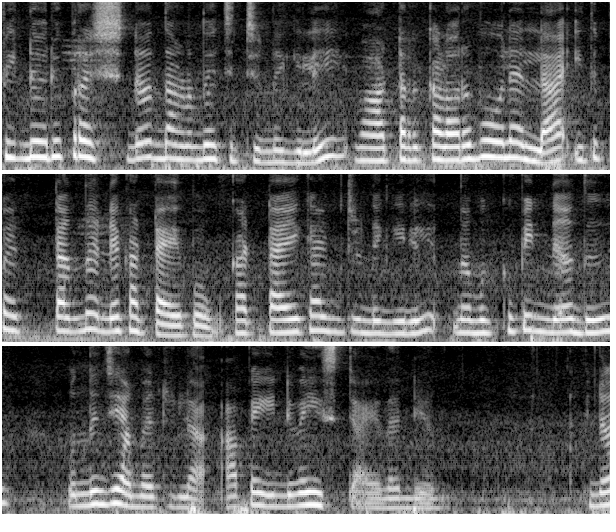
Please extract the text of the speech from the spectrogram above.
പിന്നെ ഒരു പ്രശ്നം എന്താണെന്ന് വെച്ചിട്ടുണ്ടെങ്കിൽ വാട്ടർ കളർ പോലെയല്ല ഇത് പെട്ടെന്ന് തന്നെ കട്ടായി പോകും. കട്ടായി കഴിഞ്ഞിട്ടുണ്ടെങ്കിൽ നമുക്ക് പിന്നെ അത് ഒന്നും ചെയ്യാൻ പറ്റില്ല. ആ പെയിന്റ് വേസ്റ്റ് ആയത് തന്നെയാണ്. പിന്നെ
